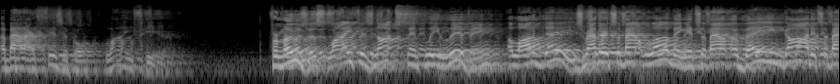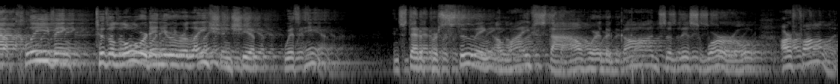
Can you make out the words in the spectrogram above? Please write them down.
about our physical life here. For Moses, life is not simply living a lot of days. Rather, it's about loving, it's about obeying God, it's about cleaving to the Lord in your relationship with Him. Instead of pursuing a lifestyle where the gods of this world are followed.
